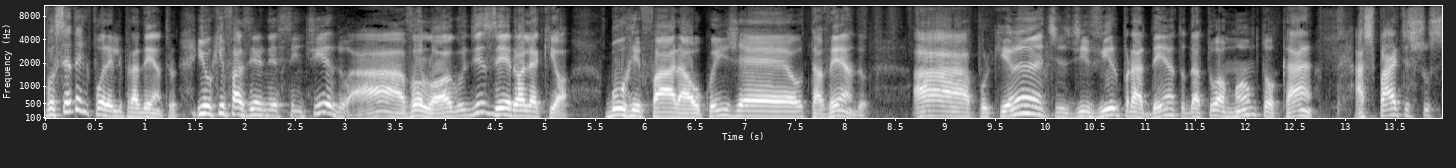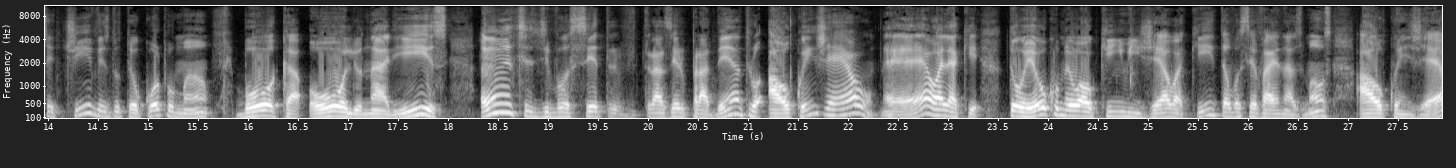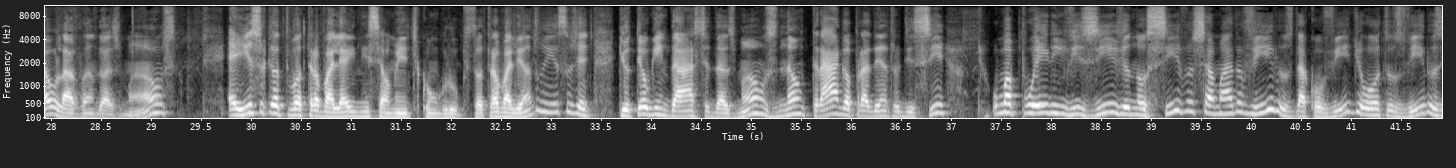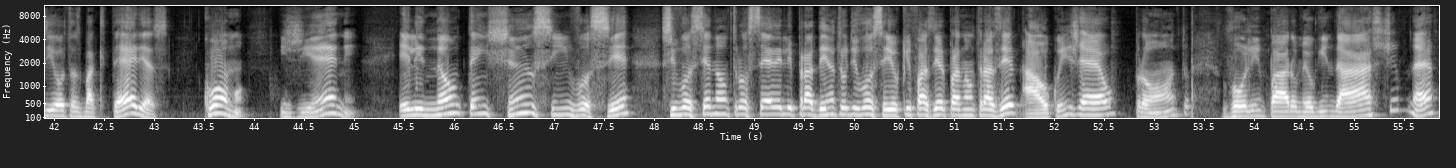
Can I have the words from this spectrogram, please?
Você tem que pôr ele para dentro. E o que fazer nesse sentido? Ah, vou logo dizer, olha aqui, ó. Borrifar álcool em gel, tá vendo? Ah, porque antes de vir para dentro da tua mão tocar as partes suscetíveis do teu corpo, mão, boca, olho, nariz, antes de você tra trazer para dentro álcool em gel. É, olha aqui, tô eu com meu alquinho em gel aqui, então você vai nas mãos, álcool em gel, lavando as mãos. É isso que eu vou trabalhar inicialmente com o grupo. Estou trabalhando isso, gente. Que o teu guindaste das mãos não traga para dentro de si uma poeira invisível, nociva, chamada vírus da Covid, ou outros vírus e outras bactérias. Como? Higiene. Ele não tem chance em você se você não trouxer ele para dentro de você. E o que fazer para não trazer? Álcool em gel. Pronto. Vou limpar o meu guindaste, né?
